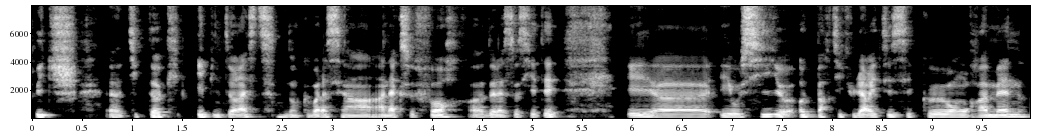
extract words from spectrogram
Twitch, TikTok et Pinterest. Donc voilà, c'est un, axe fort de la société. Et, et aussi, autre particularité, c'est qu'on ramène,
